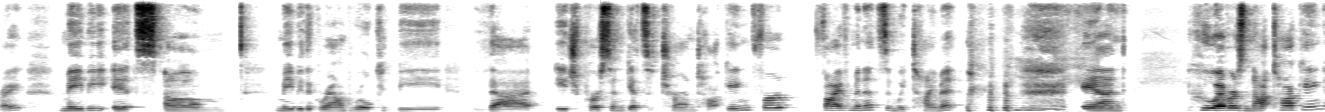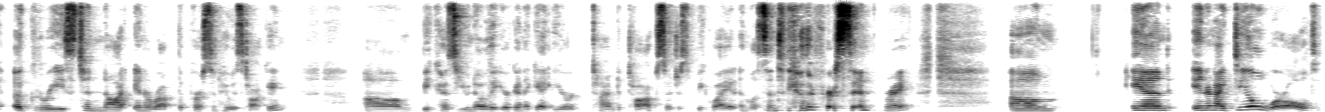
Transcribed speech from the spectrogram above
right? Maybe it's, um, maybe the ground rule could be that each person gets a turn talking for five minutes and we time it. Mm-hmm. and whoever's not talking agrees to not interrupt the person who is talking um, because you know that you're going to get your time to talk. So just be quiet and listen to the other person, right? Um, and in an ideal world,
